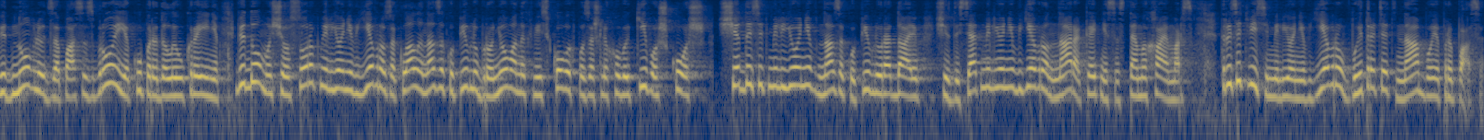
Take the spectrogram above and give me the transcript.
Відновлюють запаси зброї, яку передали Україні. Відомо, що 40 мільйонів євро заклали на закупівлю броньованих військових позашляховиків Ошкош. Ще 10 мільйонів на закупівлю радарів, 60 мільйонів євро на ракетні системи Хаймарс, 38 мільйонів євро витратять на боєприпаси.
